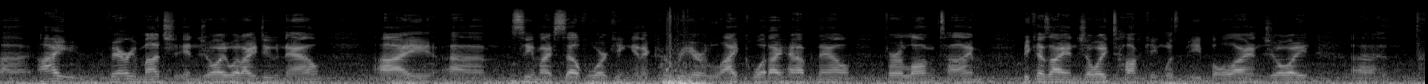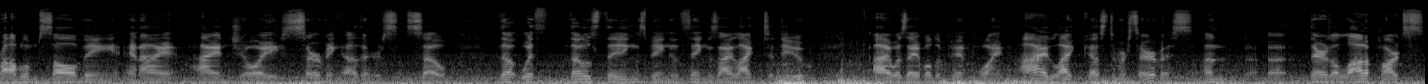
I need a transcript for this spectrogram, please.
uh, I very much enjoy what I do now. I um, see myself working in a career like what I have now for a long time because I enjoy talking with people. I enjoy uh, problem solving and I I enjoy serving others. So, the, with those things being the things I like to do, I was able to pinpoint I like customer service. And uh, there's a lot of parts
